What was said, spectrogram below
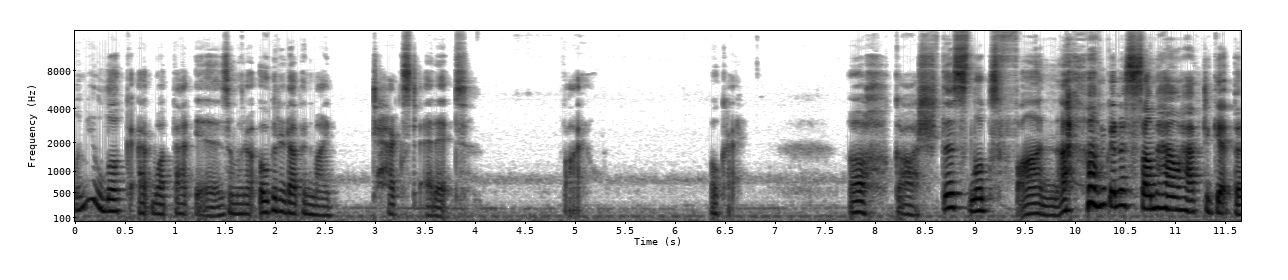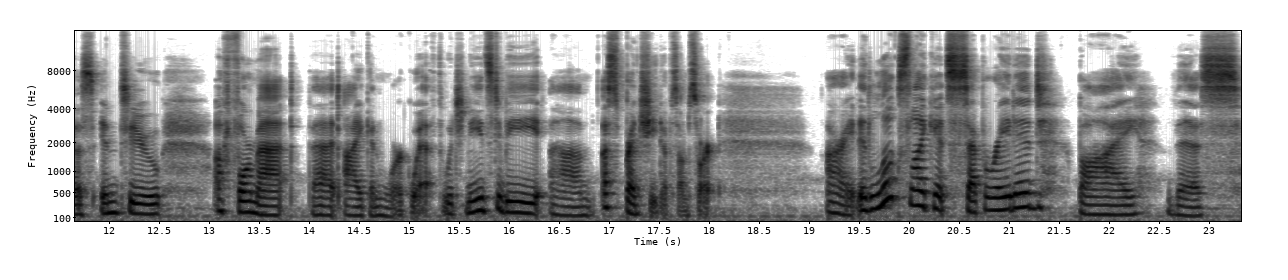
Let me look at what that is. I'm going to open it up in my text edit file. Okay. Oh gosh, this looks fun. I'm going to somehow have to get this into a format that I can work with, which needs to be um, a spreadsheet of some sort. All right, it looks like it's separated by this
